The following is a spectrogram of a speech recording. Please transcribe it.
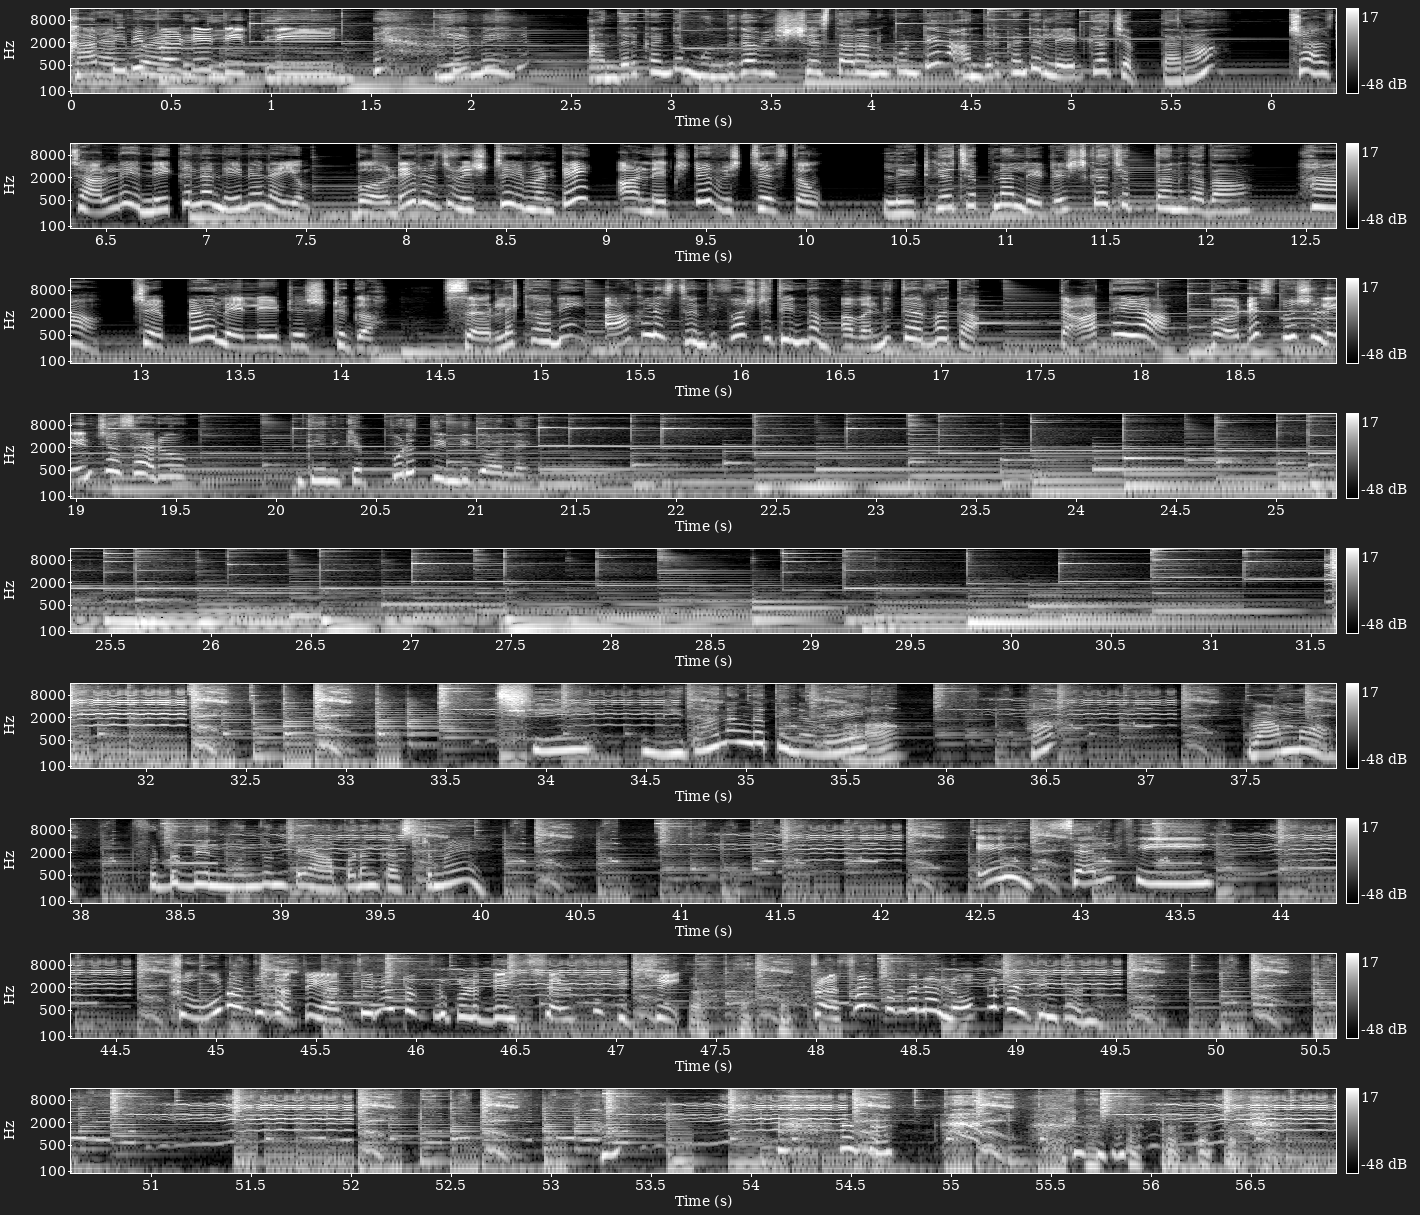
Happy birthday Deepti ఏమే అందరికంటే ముందుగా విష్ చేస్తారనుకుంటే అందరికంటే లేట్గా చెప్తారా? చాలు చాలులే నీకన్నా నేనే నయ్యం. బర్త్డే రోజు విష్ చేయమంటే ఆ నెక్స్ట్ డే విష్ చేస్తావు. లేట్గా చెప్పినా లేటెస్ట్గా చెప్తాను కదా. హా చెప్పావులే లేటెస్ట్గా సర్లే కానీ ఆకలిస్తుంది. ఫస్ట్ తిందాం అవన్నీ తర్వాత. తాతయ్య బర్త్డే స్పెషల్ ఏం చేశారు? దీనికి ఎప్పుడు తిండి గోలే. ఛీ నిదానంగా తినవే. ఆ? వామ్మో ఫుడ్ దీని ముందుంటే ఆపడం కష్టమే. ఏ సెల్ఫీ. చూడండి తాతయ్య తినేటప్పుడు కూడా దీనికి సెల్ఫీ పిచ్చి. ప్రశాంతంగానే లోపలికి వెళ్ళి తింటాను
